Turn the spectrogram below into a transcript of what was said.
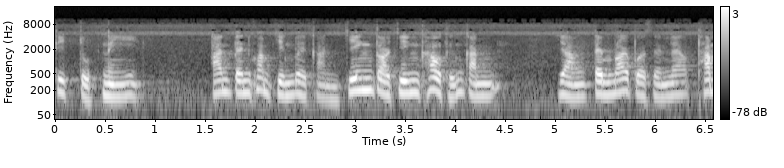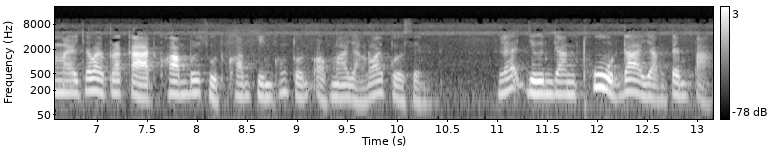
ที่จุดนี้ อันเป็นความจริงด้วยกัน จริงต่อจริงเข้าถึงกัน อย่างเต็มร้อยเปอร์เซ็นแล้วทำไมจะไม่ประกาศความบริสุทธิ์ความจริงของตนออกมาอย่างร้อยเปอร์เซ็นและยืนยันพูดได้อย่างเต็มปาก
